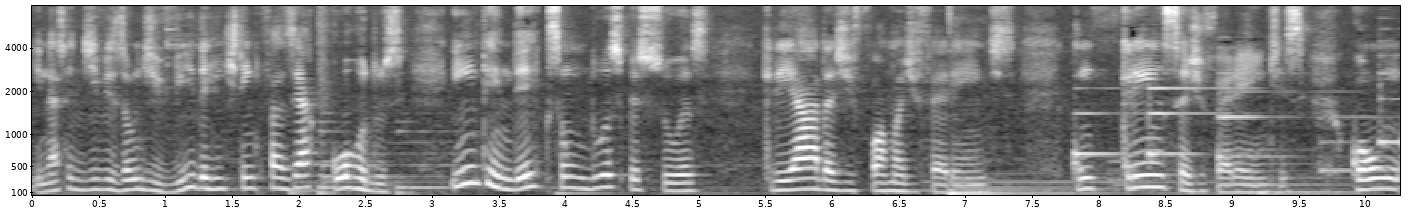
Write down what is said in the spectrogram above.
E nessa divisão de vida, a gente tem que fazer acordos e entender que são duas pessoas criadas de formas diferentes, com crenças diferentes, com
